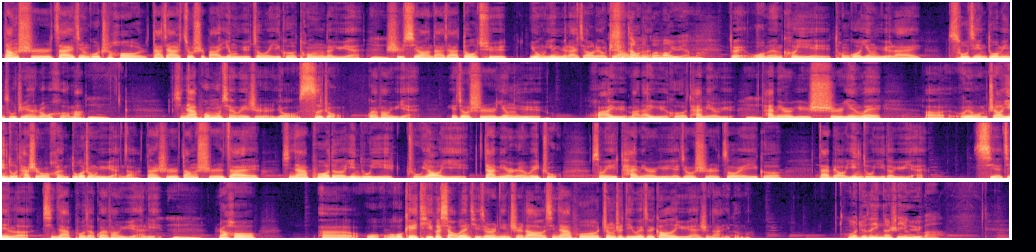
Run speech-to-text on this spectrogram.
当时在建国之后，大家就是把英语作为一个通用的语言，嗯，是希望大家都去用英语来交流，这样是他们的官方语言吗？对我们可以通过英语来促进多民族之间的融合嘛。嗯新加坡目前为止有四种官方语言，也就是英语、华语、马来语和泰米尔语。嗯泰米尔语是因为，呃，因为我们知道印度它是有很多种语言的，但是当时在新加坡的印度裔主要以泰米尔人为主，所以泰米尔语也就是作为一个代表印度裔的语言，写进了新加坡的官方语言里。嗯，然后，呃，我我可以提一个小问题，就是您知道新加坡政治地位最高的语言是哪一个吗？我觉得应该是英语吧。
